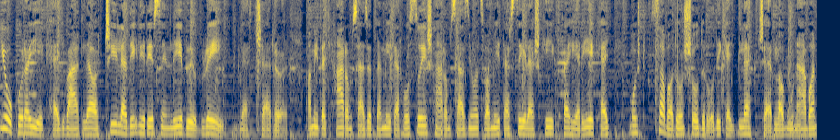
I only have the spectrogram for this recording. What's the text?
Jókora jéghegy vált le a Chile déli részén lévő Grey Gletscherről, amit egy 350 méter hosszú és 380 méter széles kék-fehér jéghegy most szabadon sodródik egy Gletscher lagunában,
